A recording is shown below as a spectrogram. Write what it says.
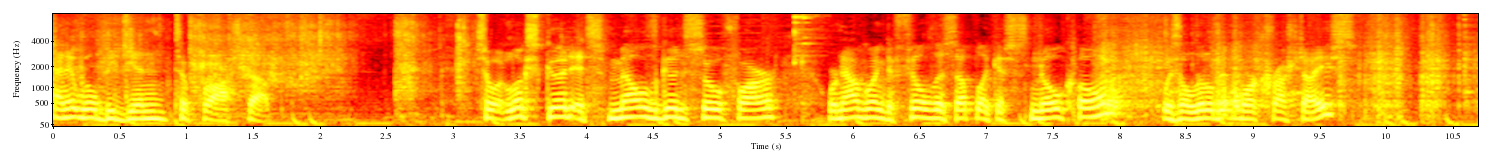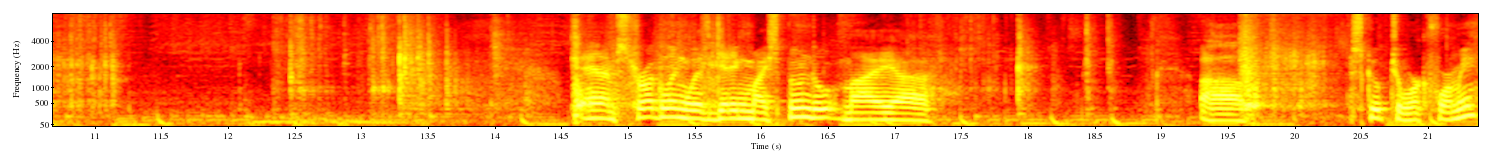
and it will begin to frost up. So it looks good, it smells good so far. We're now going to fill this up like a snow cone with a little bit more crushed ice. and I'm struggling with getting my spoon to my uh, uh, scoop to work for me.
